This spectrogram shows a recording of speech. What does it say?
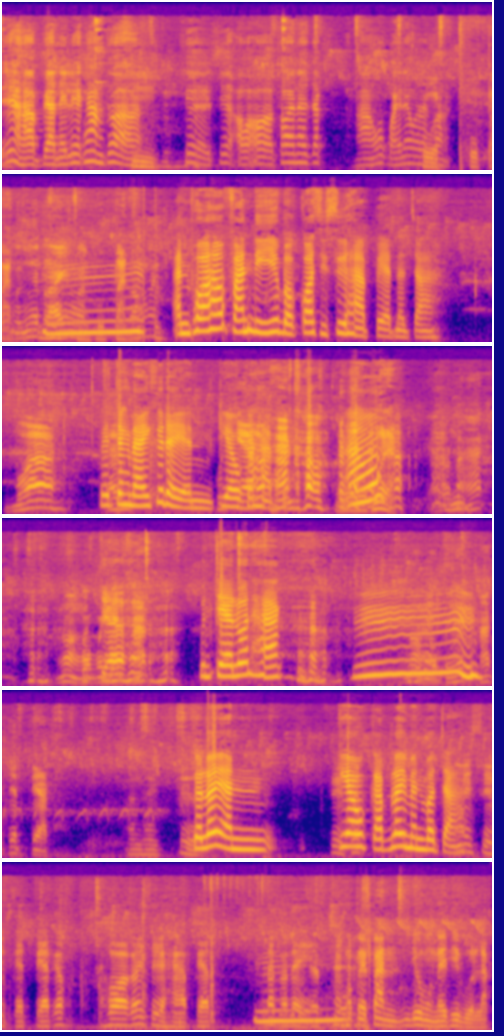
นี่หาแปลในเลขงามตัวอืมชื่อชื่อเอาเอาซอยนะจักหาหกใบนะว่าพูดว่าผู้ปั่นเงินไหลอืมันผู้ปั่นมอันพอเฮาฝันดีอยู่บอกก็สิซื้อ58น่ะจ้ะบัวเป็นจังไดคือได้อันเกี่ยวกับหาหัก58เขาเอ้าพูดอะน้องเอาไปเฮ็ดหักกุญแจรถหักอืมหักเจ็ดแปด มันให้ซื้อก็เลยอันเกี่ยวกับเลยแมันบ่จ้ะได้ซื้อแปดแปดก็พอก็ได้ซื้อหาแปด อืมแล้วก็ได้เอาไปปั้นอยู่หมองในพี่บุญหลัก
